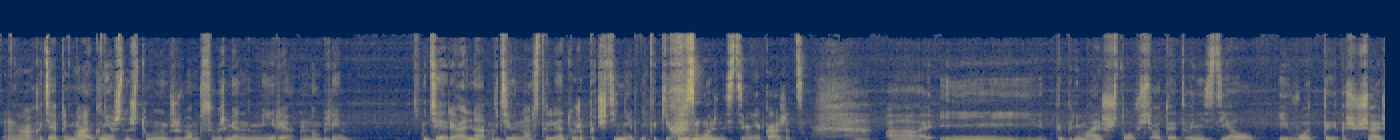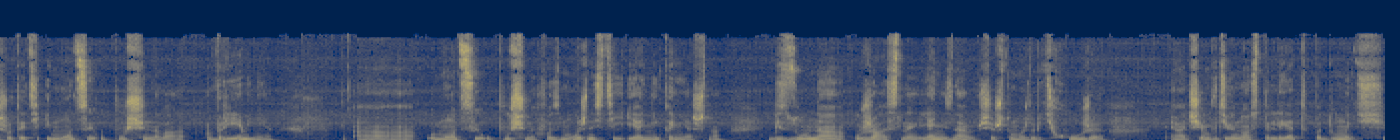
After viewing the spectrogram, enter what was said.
А, хотя я понимаю, конечно, что мы живем в современном мире, но, блин, у тебя реально в 90 лет уже почти нет никаких возможностей, мне кажется. А, и ты понимаешь, что все, ты этого не сделал, и вот ты ощущаешь вот эти эмоции упущенного времени, а, эмоции упущенных возможностей, и они, конечно, безумно ужасные. Я не знаю вообще, что может быть хуже, а, чем в 90 лет подумать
